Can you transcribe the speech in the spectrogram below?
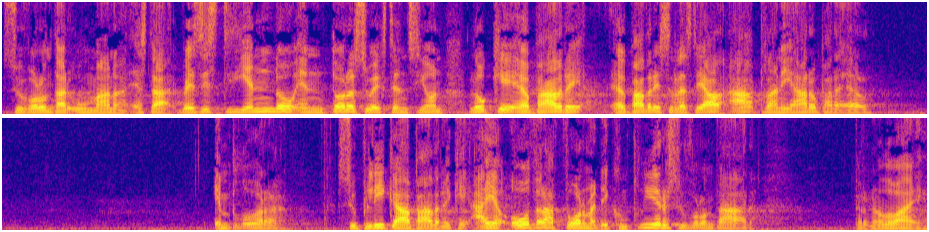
Su voluntad humana, está resistiendo en toda su extensión lo que el Padre, el Padre Celestial ha planeado para él. Implora, suplica al Padre que haya otra forma de cumplir su voluntad, pero no lo hay.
